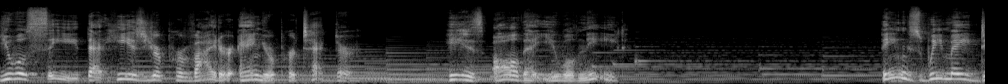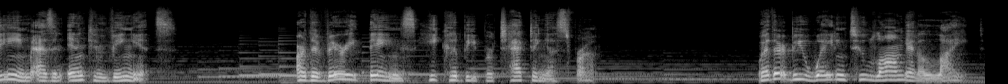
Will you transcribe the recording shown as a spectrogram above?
you will see that He is your provider and your protector. He is all that you will need. Things we may deem as an inconvenience are the very things He could be protecting us from. Whether it be waiting too long at a light,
